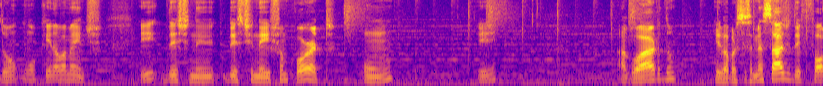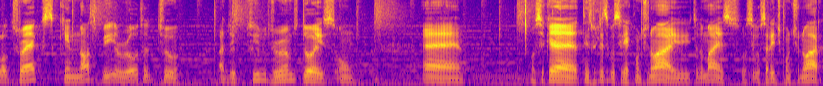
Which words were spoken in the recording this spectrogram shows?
dou um OK novamente. E Destina Destination Port 1 e aguardo. Ele vai aparecer essa mensagem: The follow tracks cannot be routed to Addictive Drums 2 1. É, você quer, tem certeza que você quer continuar e tudo mais? Você gostaria de continuar?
